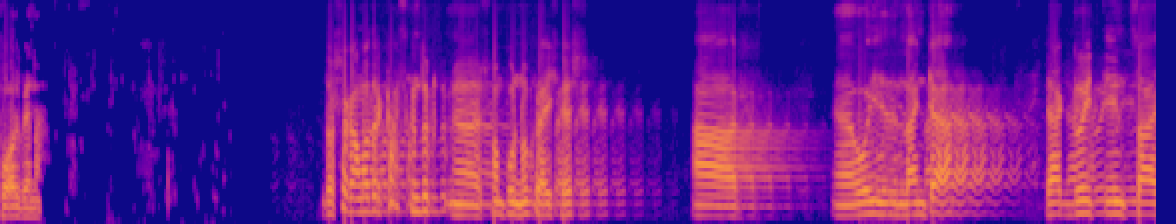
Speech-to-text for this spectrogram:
পড়বে না। দর্শক, আমাদের কাজ কিন্তু সম্পূর্ণ প্রায় শেষ। আর ওই লাইনটা এক, দুই, তিন, চার,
